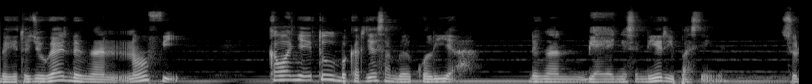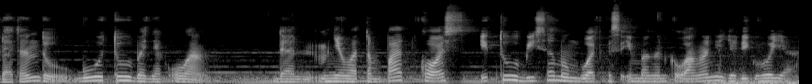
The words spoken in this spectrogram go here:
Begitu juga dengan Novi. Kawannya itu bekerja sambil kuliah dengan biayanya sendiri pastinya. Sudah tentu butuh banyak uang dan menyewa tempat kos itu bisa membuat keseimbangan keuangannya jadi goyah.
